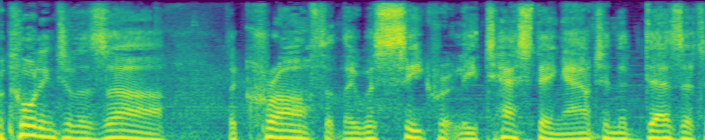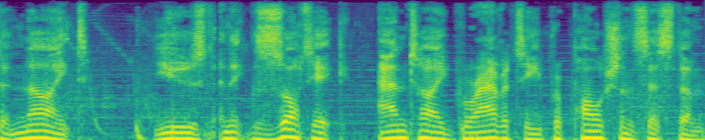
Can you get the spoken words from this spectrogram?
According to Lazar, the craft that they were secretly testing out in the desert at night used an exotic anti-gravity propulsion system.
